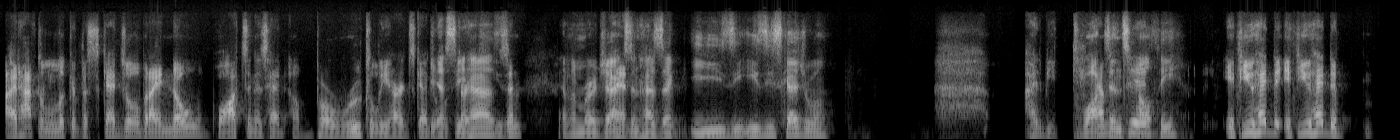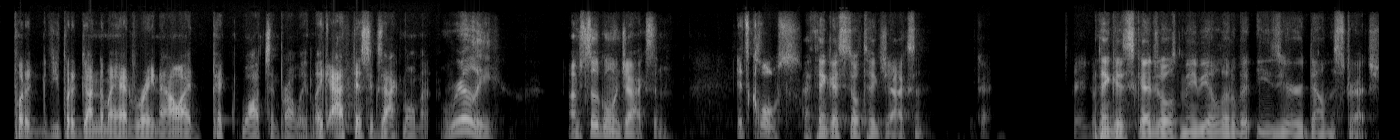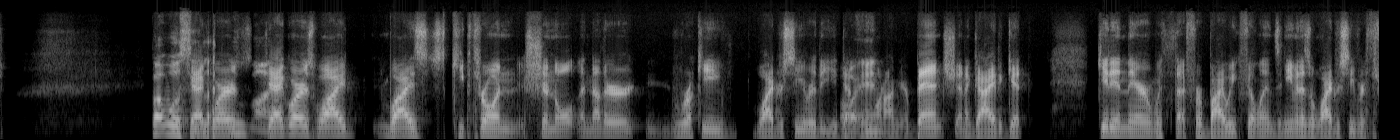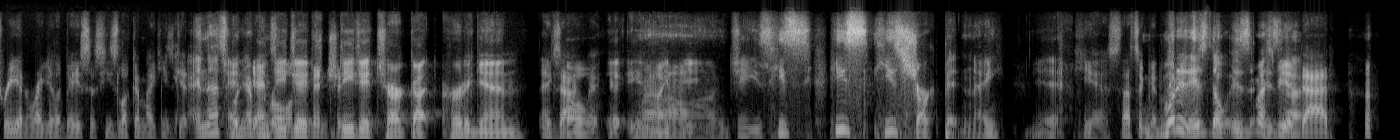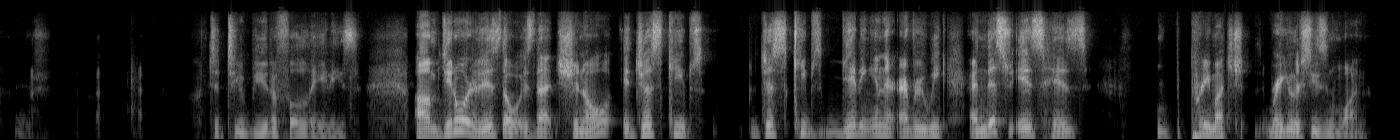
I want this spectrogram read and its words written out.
I'd have to look at the schedule, but I know Watson has had a brutally hard schedule Yes, he the has. season. And Lamar Jackson has an easy, easy schedule. I'd be Watson's healthy. If you had to, if you had to put a, if you put a gun to my head right now, I'd pick Watson probably, like at this exact moment. Really? I'm still going Jackson. It's close. I think I still take Jackson. There you go. I think his schedule is maybe a little bit easier down the stretch. But we'll see. Let's Jaguars, move on. Jaguars wide wise just keep throwing Shenault, another rookie wide receiver that you Oh, definitely and- want on your bench, and a guy to get get in there with that for bye week fill ins, and even as a wide receiver three on a regular basis, he's looking like he's getting And that's what and, every and role DJ of Minshew. DJ Chark got hurt again. exactly. So it, it might be. Oh, jeez. He's he's he's shark bitten, eh? Yeah. he is. That's a good. What it is though is, He must is be uh, a dad. to two beautiful ladies. Um, do you know what it is though? Is that Shenault? It just keeps just keeps getting in there every week, and this is his pretty much regular season one.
